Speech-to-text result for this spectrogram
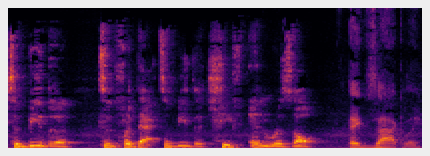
to be the to for that to be the chief end result. Exactly.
